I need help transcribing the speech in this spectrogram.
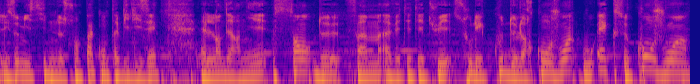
les homicides ne sont pas comptabilisés. L'an dernier, 102 femmes avaient été tuées sous les coups de leur conjoint ou ex-conjoint.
